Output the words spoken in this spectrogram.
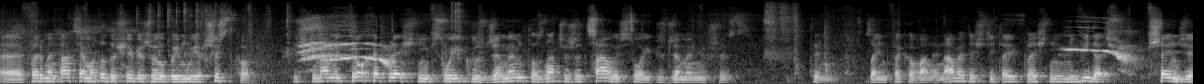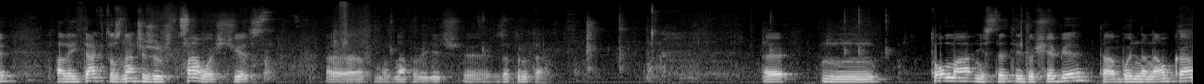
E, Fermentacja ma to do siebie, że obejmuje wszystko. Jeśli mamy trochę pleśni w słoiku z dżemem, to znaczy, że cały słoik z dżemem już jest tym zainfekowany. Nawet jeśli tej pleśni nie widać wszędzie, ale i tak to znaczy, że już całość jest, e, można powiedzieć, e, zatruta. E, mm, To ma niestety do siebie ta błędna nauka,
